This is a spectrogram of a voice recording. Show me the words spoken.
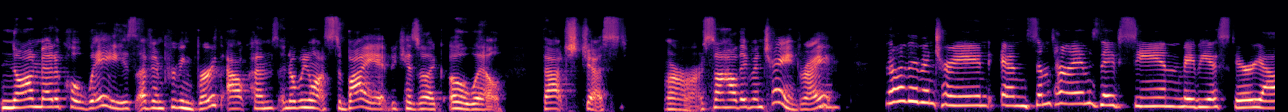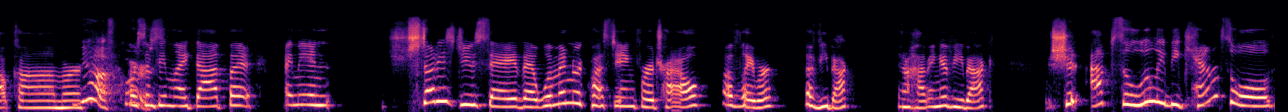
non-medical ways of improving birth outcomes and nobody wants to buy it because they're like, oh well, that's just uh, it's not how they've been trained, right? It's not how they've been trained. And sometimes they've seen maybe a scary outcome or, yeah, of course. or something like that. But I mean, studies do say that women requesting for a trial of labor, a VBAC, you know, having a VBAC, should absolutely be canceled,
